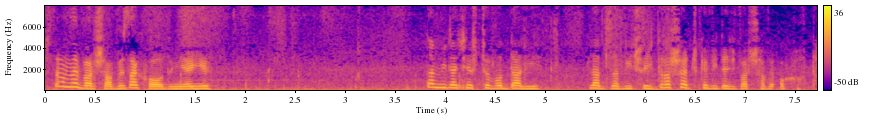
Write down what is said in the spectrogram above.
w stronę Warszawy Zachodniej. Tam widać jeszcze w oddali Plac Zawiczy i troszeczkę widać Warszawę Ochota.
